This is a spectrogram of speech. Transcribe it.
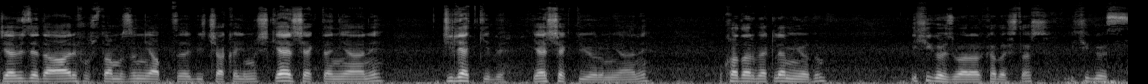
Cevizde'de Arif ustamızın yaptığı bir çakıymış. Gerçekten yani cilet gibi. Gerçek diyorum yani. Bu kadar beklemiyordum. İki göz var arkadaşlar. İki göz.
